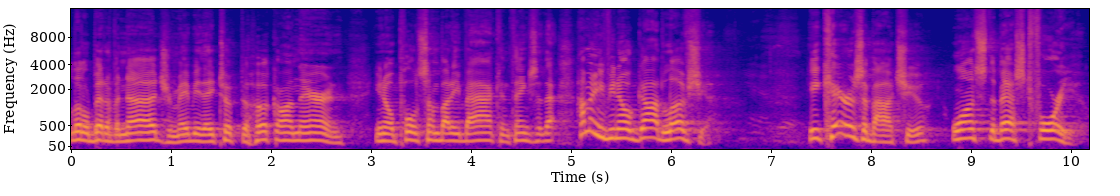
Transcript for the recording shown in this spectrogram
little bit of a nudge, or maybe they took the hook on there and, you know, pulled somebody back and things like that. How many of you know God loves you? He cares about you, wants the best for you.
